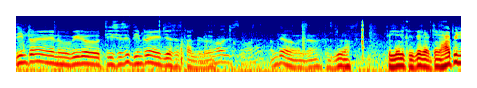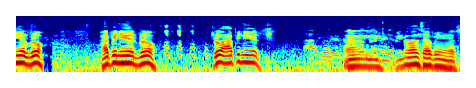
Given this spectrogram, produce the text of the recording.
దీంట్లోనే నేను వీడియో తీసేసి దీంట్లోనే ఎడిట్ చేసేస్తాను చూడు అంతే కదా మళ్ళీ? చూడ పిల్లలు క్రికెట్ ఆడుతున్నారు. Happy new year bro happy new year bro bro happy new year advance happy new year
